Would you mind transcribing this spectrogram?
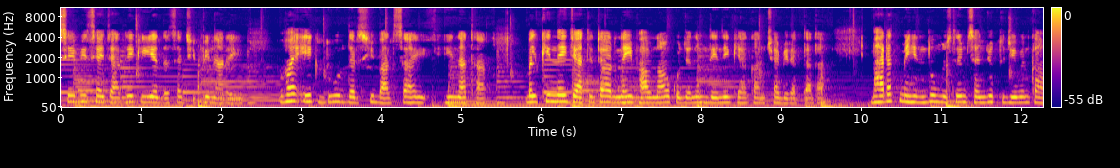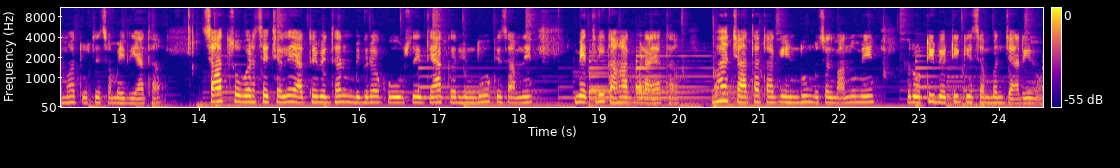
से भी शहजादे की यह दशा छिपी ना रही। वह एक दूरदर्शी बादशाह ही न था, बल्कि नई जातिता और नई भावनाओं को जन्म देने की आकांक्षा भी रखता था। भारत में हिंदू मुस्लिम संयुक्त जीवन का महत्व उसने समझ लिया था। 700 वर्ष से चले आते हुए धर्म विग्रह को उसने त्याग कर हिंदुओं के सामने मैत्री का हाथ बढ़ाया था। वह चाहता था कि हिंदू मुसलमानों में रोटी बेटी के संबंध जारी हों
